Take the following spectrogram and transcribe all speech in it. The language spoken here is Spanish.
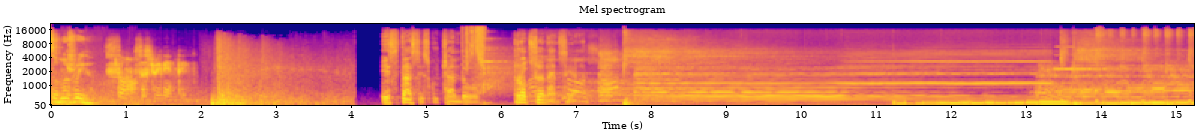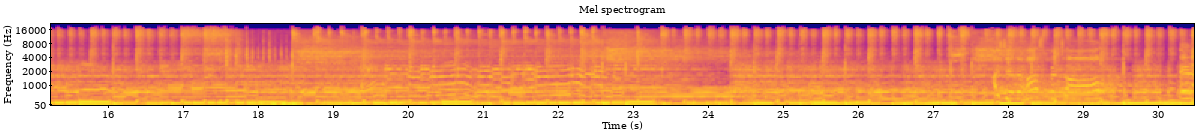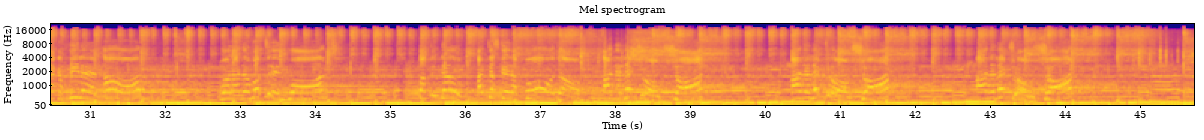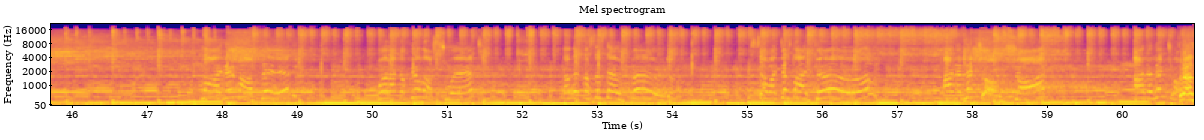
Somos ruido. Somos estridente. Estás escuchando Rocksonancia.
